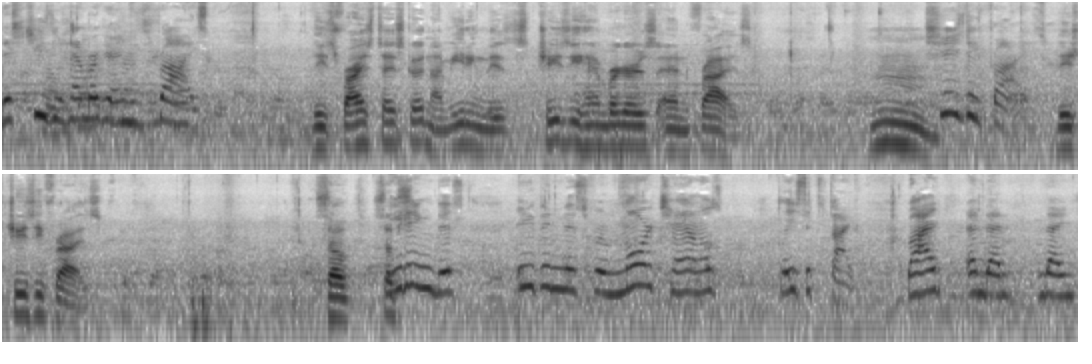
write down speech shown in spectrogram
this cheesy hamburger and these fries. These fries taste good, and I'm eating these cheesy hamburgers and fries. Mmm. Cheesy fries. These cheesy fries. So, Eating this, eating this for more channels. Please subscribe. Bye. And then, then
